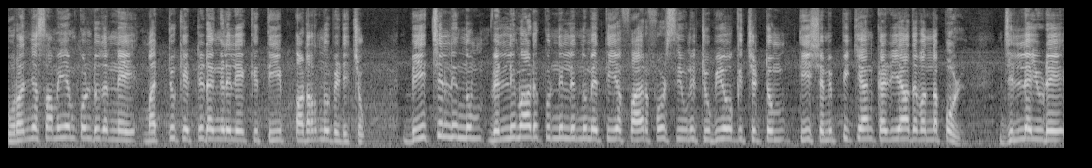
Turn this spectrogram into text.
കുറഞ്ഞ സമയം കൊണ്ടുതന്നെ മറ്റു കെട്ടിടങ്ങളിലേക്ക് തീ പടർന്നു പിടിച്ചു. ബീച്ചിൽ നിന്നും വെള്ളിമാട് കുന്നിൽ നിന്നും എത്തിയ ഫയർഫോഴ്സ് യൂണിറ്റ് ഉപയോഗിച്ചിട്ടും തീ ശമിപ്പിക്കാൻ കഴിയാതെ വന്നപ്പോൾ ജില്ലയുടെ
